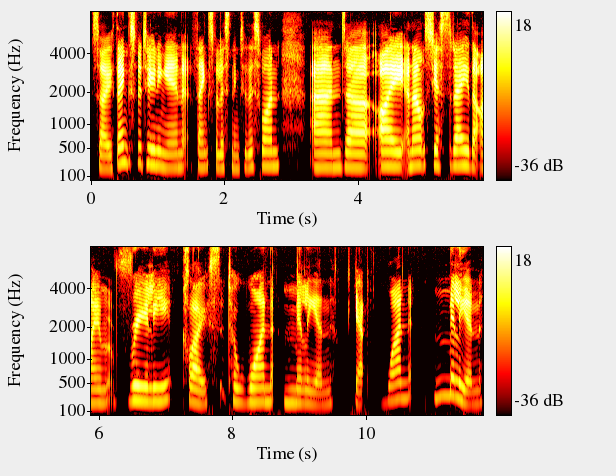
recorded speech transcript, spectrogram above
So thanks for tuning in. Thanks for listening to this one. And uh, I announced yesterday that I am really close to 1 million. Yep, 1 million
